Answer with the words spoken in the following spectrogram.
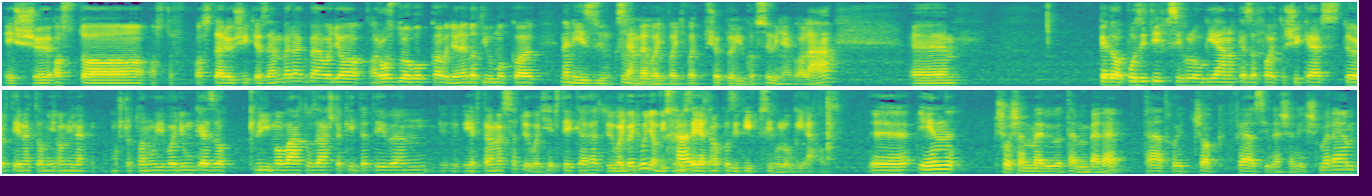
és azt, a, azt, a, azt erősíti az emberekben, hogy a, a rossz dolgokkal, vagy a negatívumokkal ne nézzünk szembe, uh-huh. vagy, vagy, vagy söpörjük a szőnyeg alá például a pozitív pszichológiának ez a fajta sikersz történet, ami, aminek most a tanúi vagyunk, ez a klímaváltozás tekintetében értelmezhető, vagy értékelhető? Vagy, vagy hogyan viszonyulsz hát, egyáltalán a pozitív pszichológiához? Én sosem merültem bele, tehát hogy csak felszínesen ismerem,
